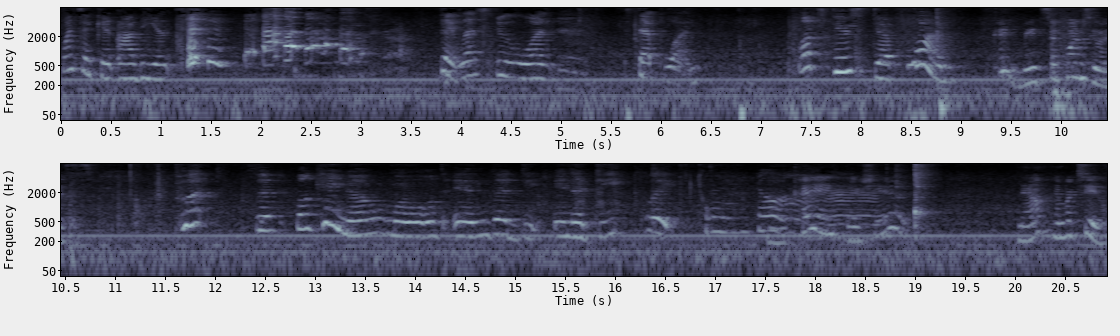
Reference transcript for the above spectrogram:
One second, audience. okay, let's do one. Step one. Let's do step one. Okay, read step one to us. Put the volcano mold in the deep, in a deep plate. Okay, there she is. Now, number two.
